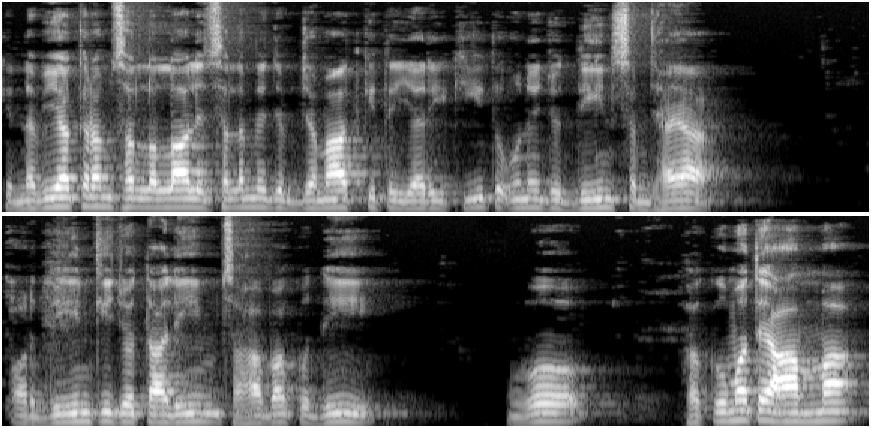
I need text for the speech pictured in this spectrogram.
کہ نبی اکرم صلی اللہ علیہ وسلم نے جب جماعت کی تیاری کی تو انہیں جو دین سمجھایا اور دین کی جو تعلیم صحابہ کو دی، وہ حکومت عامہ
